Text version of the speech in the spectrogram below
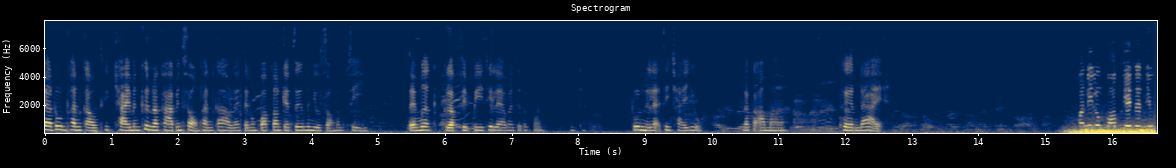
จะรุ่นคันเก่าที่ใช้มันขึ้นราคาเป็นสองพันเก้าแล้วแต่ลุงป๊อปตอนแกซื้อมันอยู่สองพันสี่แต่เมื่อเกือบสิบปีที่แล้วมันจะทุกคนนี่จ้ะรุ่นนี้แหละที่ใช้อยู่ แล้วก็เอามาเทิร์นได้ วันนี้ลุงป๊อป get a new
